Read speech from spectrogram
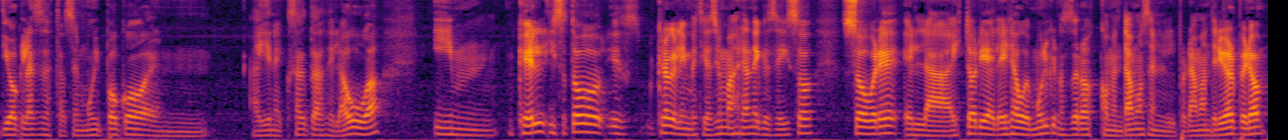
dio clases hasta hace muy poco en, ahí en Exactas de la UBA. Y mm, que él hizo todo, es, creo que la investigación más grande que se hizo sobre eh, la historia de la isla Huemul, que nosotros comentamos en el programa anterior, pero,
